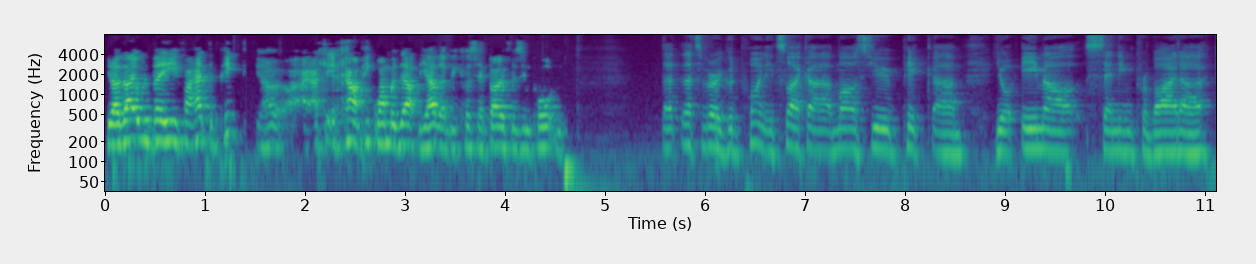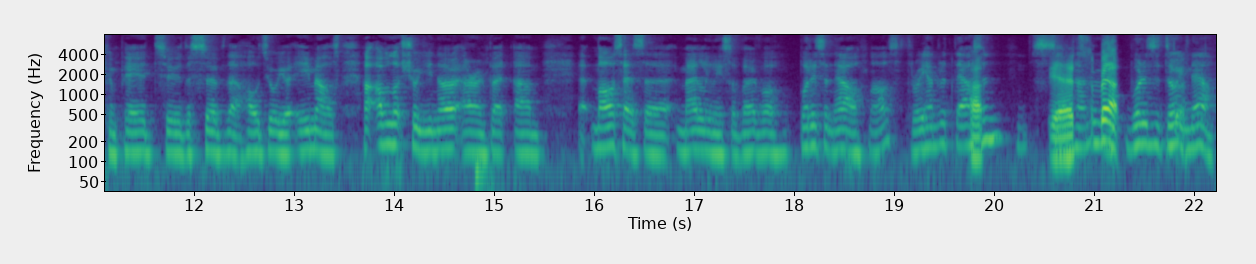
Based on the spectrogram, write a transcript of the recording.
you know they would be if I had to pick. You know, I, I can't pick one without the other because they're both as important. That, that's a very good point. It's like uh, Miles, you pick um, your email sending provider compared to the server that holds all your emails. Uh, I'm not sure you know, Aaron, but um, Miles has a mailing list of over what is it now, Miles? Three hundred thousand? Uh, yeah, it's about. What is it doing now?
